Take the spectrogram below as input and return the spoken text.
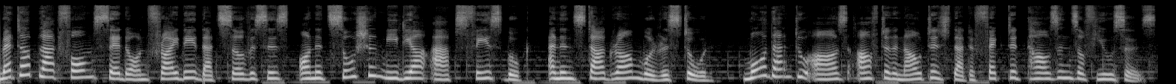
Meta Platforms said on Friday that services on its social media apps Facebook and Instagram were restored, more than two hours after an outage that affected thousands of users.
